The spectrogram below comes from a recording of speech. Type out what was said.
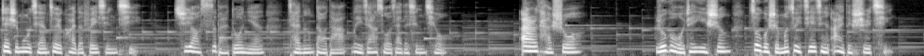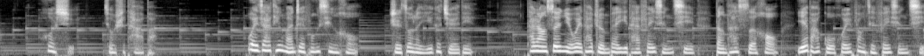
这是目前最快的飞行器。需要四百多年才能到达魏家所在的星球。艾尔塔说：“如果我这一生做过什么最接近爱的事情，或许就是他吧。”魏家听完这封信后，只做了一个决定：他让孙女为他准备一台飞行器，等他死后也把骨灰放进飞行器，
